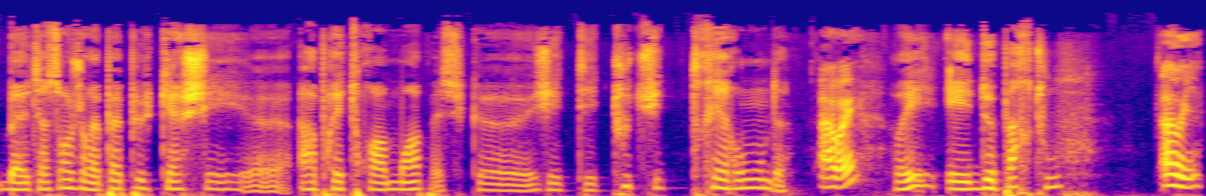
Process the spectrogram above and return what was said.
bah, de toute façon, j'aurais pas pu le cacher euh, après trois mois parce que j'étais tout de suite très ronde, Ah ouais? Oui, et de partout. Ah oui.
